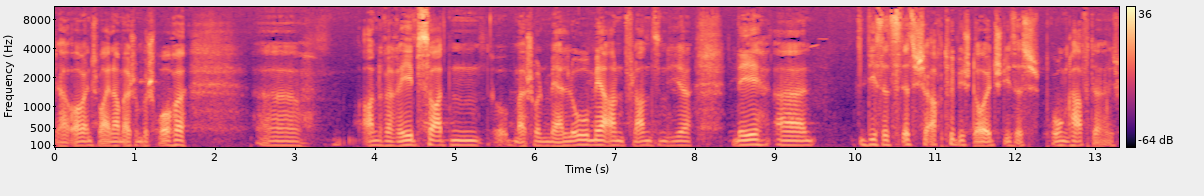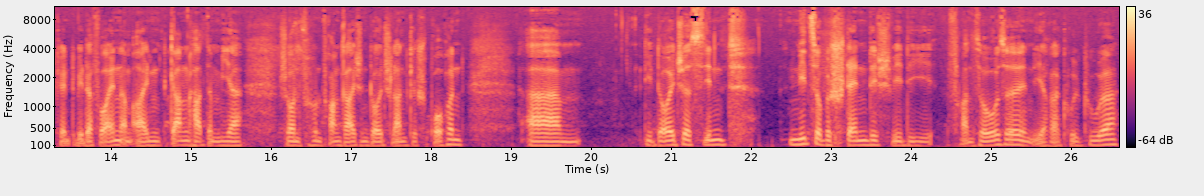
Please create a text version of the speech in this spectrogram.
ja, Orangewein haben wir schon besprochen. Äh, andere Rebsorten, ob wir schon Merlot mehr anpflanzen hier. Nee, äh, dieses, das ist auch typisch deutsch, dieses Sprunghafte. Ich könnte wieder vorhin am Eingang hatte mir schon von Frankreich und Deutschland gesprochen. Ähm, die Deutschen sind nicht so beständig wie die Franzose in ihrer Kultur.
